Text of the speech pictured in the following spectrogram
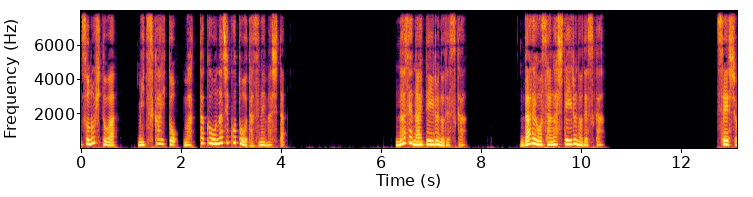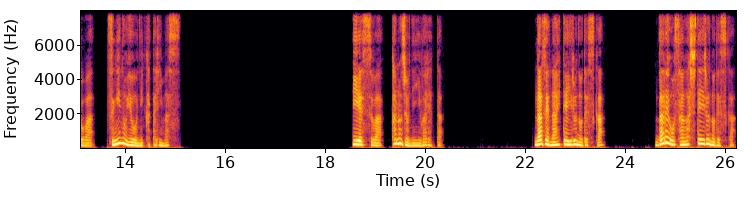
その人は見つかいと全く同じことを尋ねました。なぜ泣いているのですか？誰を探しているのですか？聖書は次のように語りますイエスは彼女に言われた。なぜ泣いているのですか？誰を探しているのですか？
